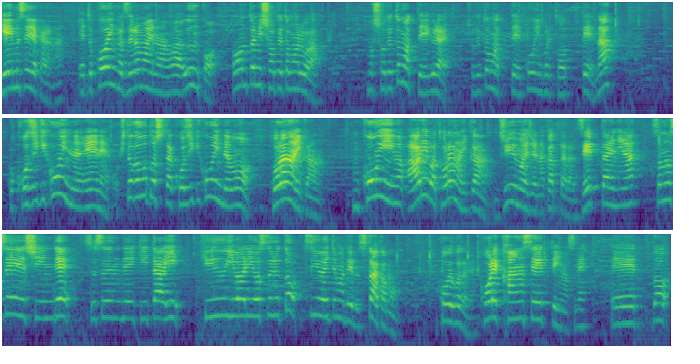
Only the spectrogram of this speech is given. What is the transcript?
ゲーム性やからな。えっとコインが0枚なのはうんこ。本当に初手止まるわ。もう初手止まってええぐらい。初手止まってコインこれ取ってな。こ小じきコインねええね。ん人が落とした小じきコインでも取らないかん。コインはあれば取らないかん。10枚じゃなかったら絶対にな。その精神で進んでいきたい。9位割りをすると強い相手も出るスターかも。こういうことね。これ完成って言いますね。えー、っと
